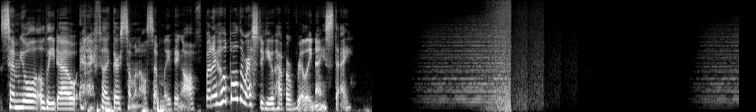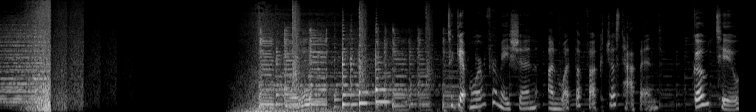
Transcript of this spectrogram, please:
Samuel Alito. And I feel like there's someone else I'm leaving off. But I hope all the rest of you have a really nice day. Information on what the fuck just happened, go to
